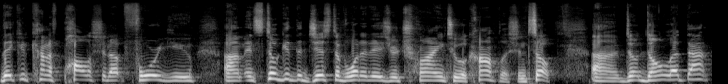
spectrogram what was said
they could kind of polish it up for you um, and still get the gist of what it is you're trying to accomplish. And so uh, don't, don't let that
